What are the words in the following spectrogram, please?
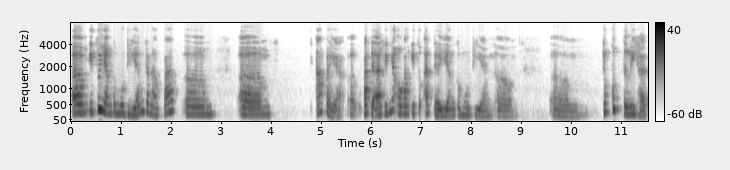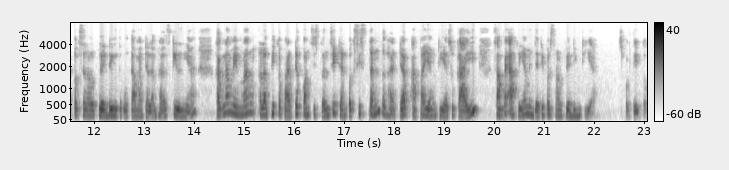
um, itu yang kemudian kenapa um, um, apa ya uh, pada akhirnya orang itu ada yang kemudian um, um, cukup terlihat personal branding terutama dalam hal skillnya karena memang lebih kepada konsistensi dan persisten terhadap apa yang dia sukai sampai akhirnya menjadi personal branding dia seperti itu.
